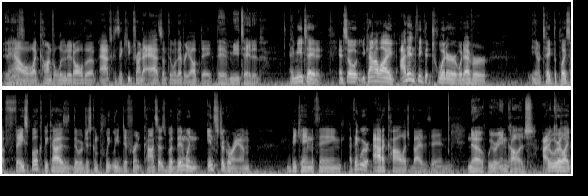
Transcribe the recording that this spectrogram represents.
It and is. how like convoluted all the apps because they keep trying to add something with every update They have mutated. they mutated and so you kind of like i didn't think that twitter would ever you know take the place of facebook because they were just completely different concepts but then when instagram became a thing i think we were out of college by then No, we were in college. I we were like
